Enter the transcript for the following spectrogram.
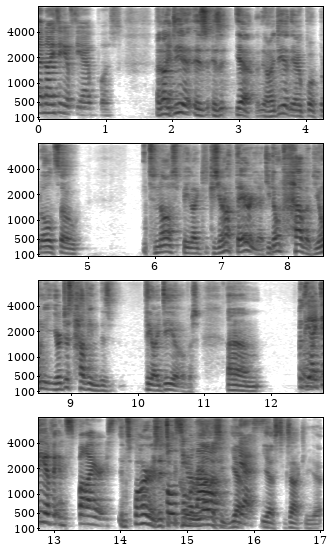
an idea of the output. An idea is is it yeah, the idea of the output, but also to not be like because you're not there yet. You don't have it. You only you're just having this the idea of it. Um, But the idea of it inspires. inspires it to become a reality. Yeah. Yes. Yes. Exactly. Yeah.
